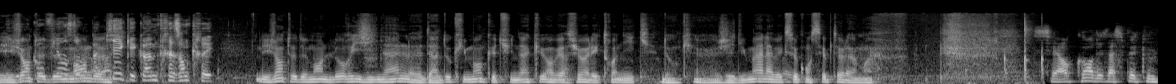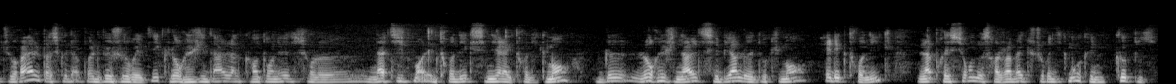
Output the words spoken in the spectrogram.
les gens te demandent. dans le papier qui est quand même très ancré. Les gens te demandent l'original d'un document que tu n'as que en version électronique. Donc euh, j'ai du mal avec ce concept-là, moi c'est encore des aspects culturels parce que d'un point de vue juridique, l'original, quand on est sur le nativement électronique, signé électroniquement, l'original, c'est bien le document électronique. L'impression ne sera jamais juridiquement qu'une copie.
